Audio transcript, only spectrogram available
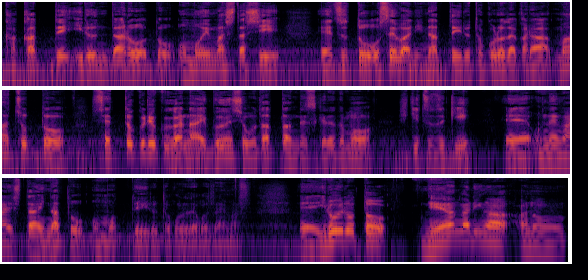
かかっているんだろうと思いましたし、えー、ずっとお世話になっているところだから、まあちょっと説得力がない文章だったんですけれども、引き続き、えー、お願いしたいなと思っているところでございます。えー、いろいろと値上がりが、あの、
